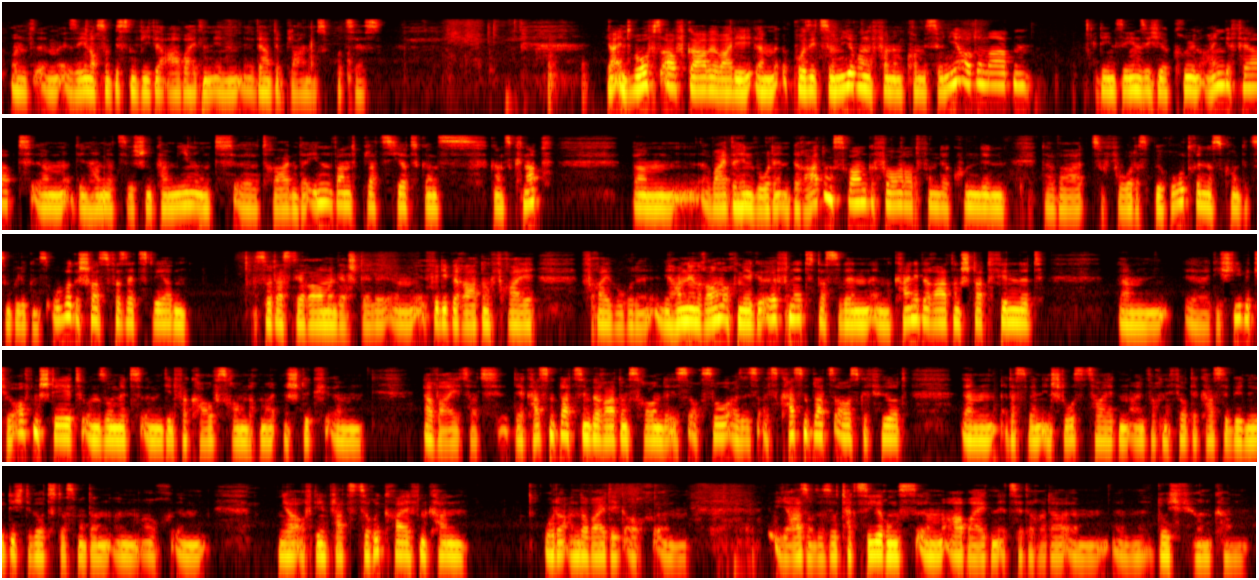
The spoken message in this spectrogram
und sehen auch so ein bisschen, wie wir arbeiten in, während dem Planungsprozess. Ja, Entwurfsaufgabe war die ähm, Positionierung von einem Kommissionierautomaten. Den sehen Sie hier grün eingefärbt. Ähm, den haben wir zwischen Kamin und äh, tragender Innenwand platziert, ganz, ganz knapp. Ähm, weiterhin wurde ein Beratungsraum gefordert von der Kundin. Da war zuvor das Büro drin. Das konnte zum Glück ins Obergeschoss versetzt werden, sodass der Raum an der Stelle ähm, für die Beratung frei, frei wurde. Wir haben den Raum auch mehr geöffnet, dass wenn ähm, keine Beratung stattfindet, die Schiebetür offen steht und somit ähm, den Verkaufsraum nochmal ein Stück ähm, erweitert. Der Kassenplatz im Beratungsraum, der ist auch so, also ist als Kassenplatz ausgeführt, ähm, dass wenn in Stoßzeiten einfach eine vierte Kasse benötigt wird, dass man dann ähm, auch ähm, ja, auf den Platz zurückgreifen kann oder anderweitig auch ähm, ja, so, so Taxierungsarbeiten etc. da ähm, ähm, durchführen kann.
